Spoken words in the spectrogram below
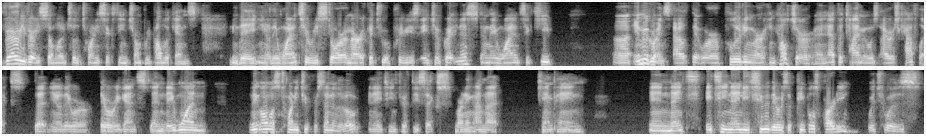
very very similar to the 2016 Trump Republicans. They you know they wanted to restore America to a previous age of greatness, and they wanted to keep uh, immigrants out that were polluting American culture, and at the time it was Irish Catholics that you know they were they were against, and they won, I think, almost 22 percent of the vote in 1856, running on that campaign. In 19, 1892, there was a People's Party, which was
